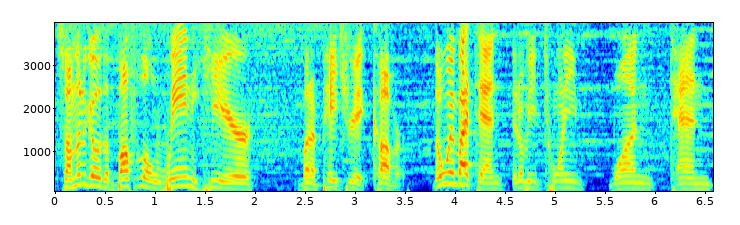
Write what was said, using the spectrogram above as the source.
So I'm going to go with the Buffalo win here, but a Patriot cover. They'll win by 10. It'll be 21 10,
